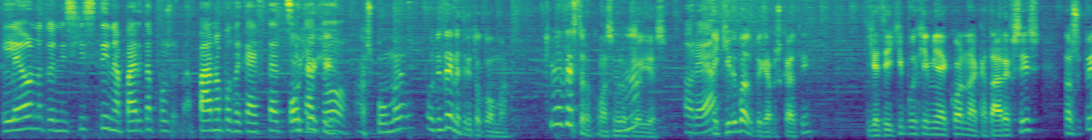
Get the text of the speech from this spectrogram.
Λέω να το ενισχύσει τι, να πάρει τα ποσο- πάνω από 17%. όχι, όχι. Α πούμε ότι δεν είναι τρίτο κόμμα. Και είναι δεύτερο κόμμα σε ευρωεκλογές. Ωραία. Εκεί δεν μπορεί να το πει κάποιος κάτι. Γιατί εκεί που είχε μια εικόνα κατάρρευσης, θα σου πει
